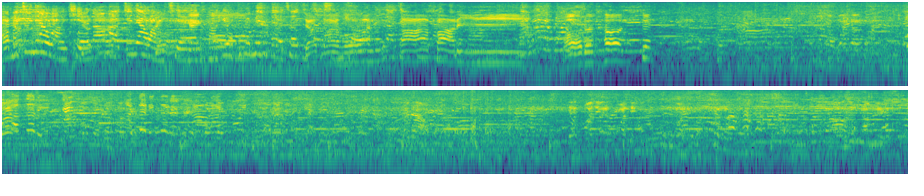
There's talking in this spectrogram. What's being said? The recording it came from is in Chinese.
我们尽量往前了哈，尽量往前，因为后面还有车子在行驶，等大家。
